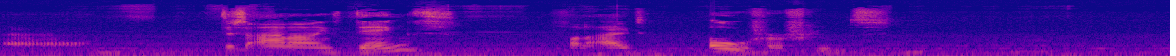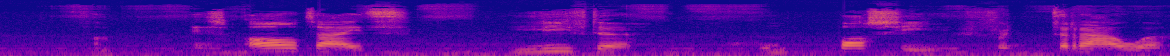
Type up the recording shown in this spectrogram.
uh, tussen aanhalings denkt vanuit overvloed. Is altijd liefde, compassie, vertrouwen.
